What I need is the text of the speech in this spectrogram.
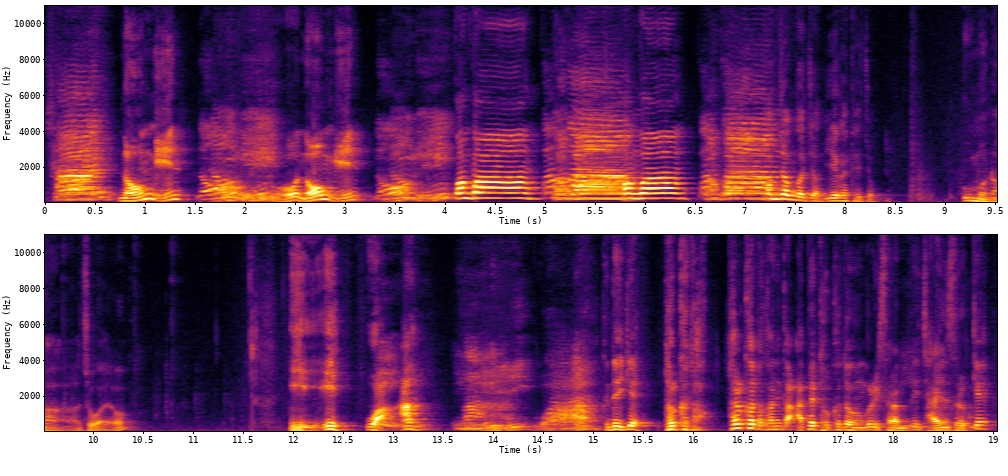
차이. 농민, 농민. 오, 농민, 농민. 꽝꽝, 꽝꽝. 꽝꽝. 꽝꽝. 깜짝 거죠. 이해가 되죠? 어머나 좋아요. 이왕. 이왕. 근데 이게 덜커덕 덜커덕 하니까 앞에 덜커덕한 걸 이 사람들이 자연스럽게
